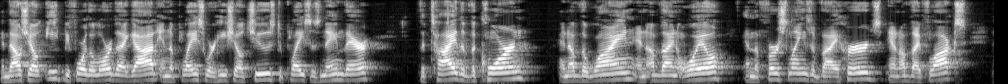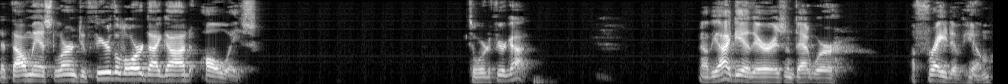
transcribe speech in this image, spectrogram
And thou shalt eat before the Lord thy God in the place where he shall choose to place his name there, the tithe of the corn and of the wine and of thine oil and the firstlings of thy herds and of thy flocks, that thou mayest learn to fear the Lord thy God always. So we're to fear God. Now the idea there isn't that we're afraid of him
